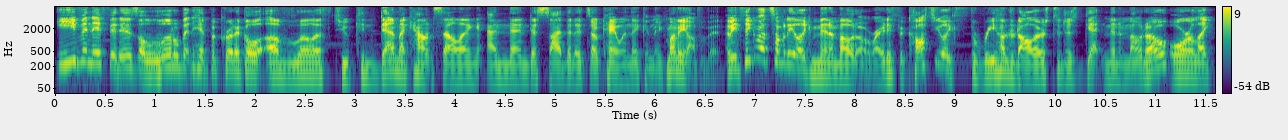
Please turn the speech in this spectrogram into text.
even if it is a little bit hypocritical of Lilith to condemn account selling and then decide that it's okay when they can make money off of it. I mean think about somebody like Minamoto right? If it costs you like $300 to just get Minamoto or like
